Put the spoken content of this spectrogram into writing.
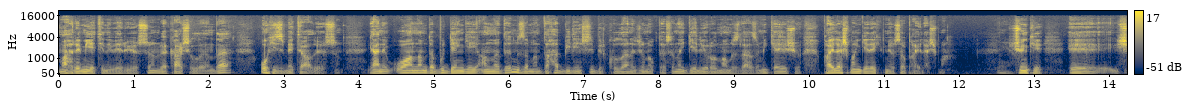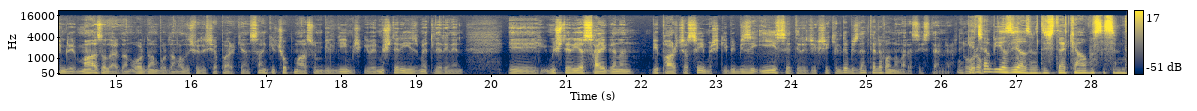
Mahremiyetini veriyorsun ve karşılığında o hizmeti alıyorsun. Yani o anlamda bu dengeyi anladığımız zaman daha bilinçli bir kullanıcı noktasına geliyor olmamız lazım. Hikaye şu. Paylaşman gerekmiyorsa paylaşma. Çünkü e, şimdi mağazalardan oradan buradan alışveriş yaparken sanki çok masum bilgiymiş gibi müşteri hizmetlerinin e, müşteriye saygının bir parçasıymış gibi bizi iyi hissettirecek şekilde bizden telefon numarası isterler. Doğru Geçen mu? bir yazı yazdınız dijital kabus isimli.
